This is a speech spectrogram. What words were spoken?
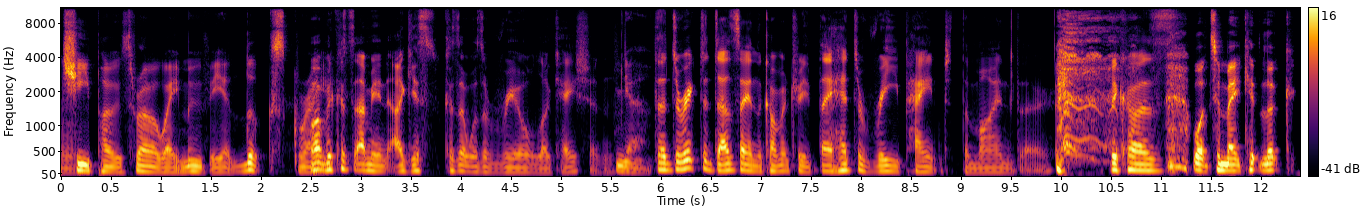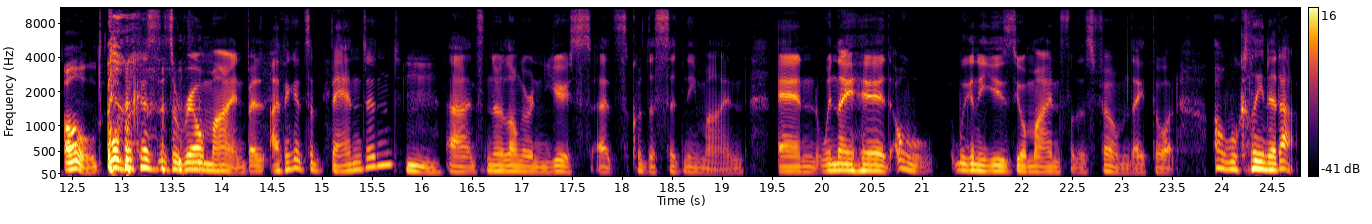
cheapo throwaway movie. It looks great. Hmm. Well, because I mean, I guess because it was a real location. Yeah. The director does say in the commentary they had to repaint the mine though, because what to make it look old? well, because it's a real mine, but I think it's abandoned. Hmm. Uh, it's no longer in use. It's called the Sydney mine. And when they heard, oh, we're going to use your mind for this film, they thought, oh, we'll clean it up.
